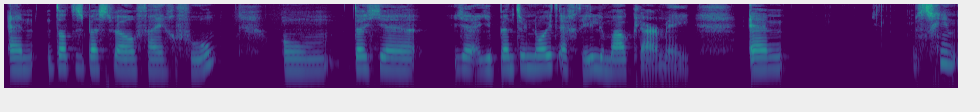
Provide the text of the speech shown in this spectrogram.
En dat is best wel een fijn gevoel, omdat je, je, je bent er nooit echt helemaal klaar mee. En misschien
